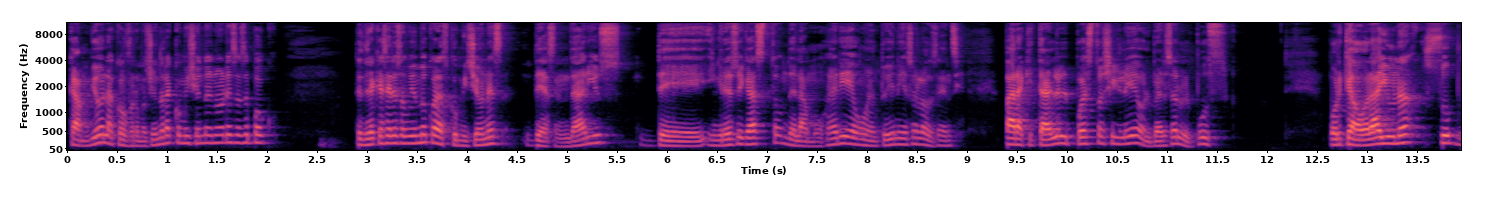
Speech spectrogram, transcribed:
cambió la conformación de la comisión de honores hace poco. Tendría que hacer eso mismo con las comisiones de hacendarios, de ingreso y gasto, de la mujer y de juventud y niñez y adolescencia, para quitarle el puesto a Shirley y devolvérselo al PUS. Porque ahora hay una, sub,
